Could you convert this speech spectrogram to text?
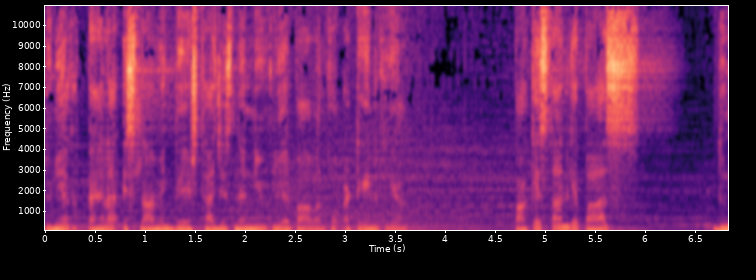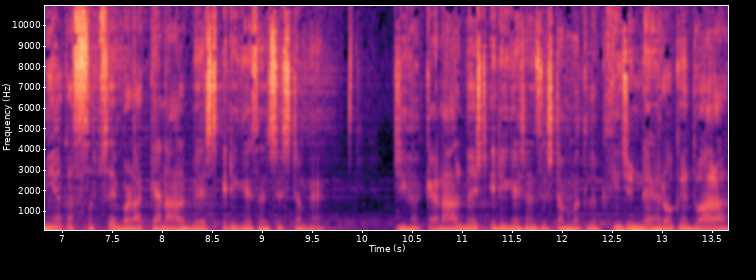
दुनिया का पहला इस्लामिक देश था जिसने न्यूक्लियर पावर को अटेन किया। पाकिस्तान के पास दुनिया का सबसे बड़ा कैनाल बेस्ड इरिगेशन सिस्टम है। जी हाँ कैनाल बेस्ड इरिगेशन सिस्टम मतलब कि जो नहरों के द्वारा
